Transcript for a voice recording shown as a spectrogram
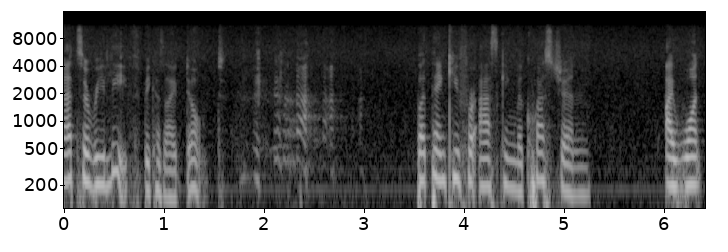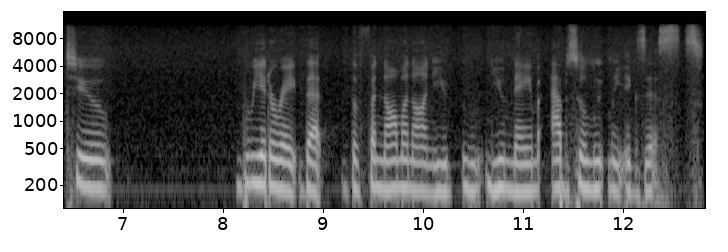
That's a relief because I don't. but thank you for asking the question. I want to reiterate that the phenomenon you, you name absolutely exists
